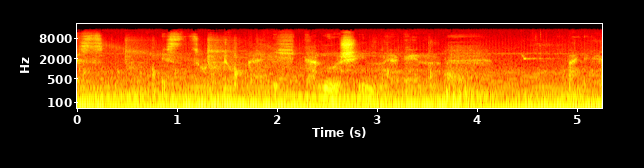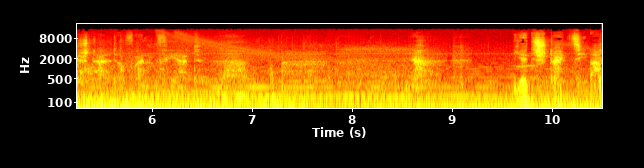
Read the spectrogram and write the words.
Es ist so dunkel, ich kann nur Schienen erkennen. Gestalt auf einem Pferd. Ja, jetzt steigt sie ab.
